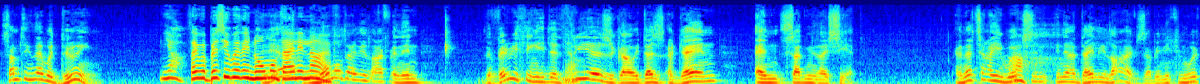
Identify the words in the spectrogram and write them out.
something they were doing. yeah. They were busy with their normal Yeah, daily life. Normal daily life. And then the very thing he did Yeah. three years ago, he does again, and suddenly they see it. And that's how he works Oh. in, in our daily lives. I mean, he can work.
